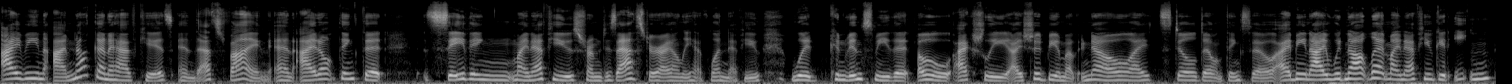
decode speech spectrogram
I mean, I'm not gonna have kids, and that's fine. And I don't think that saving my nephews from disaster i only have one nephew would convince me that oh actually i should be a mother. No i still don't think so. I mean i would not let my nephew get eaten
